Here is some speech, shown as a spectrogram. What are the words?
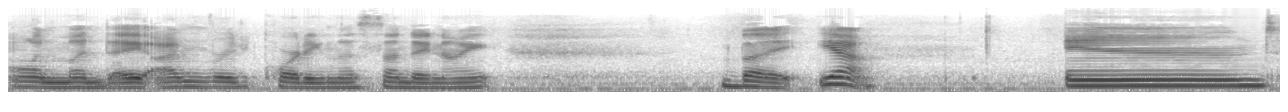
on Monday. I'm recording this Sunday night. But yeah. And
